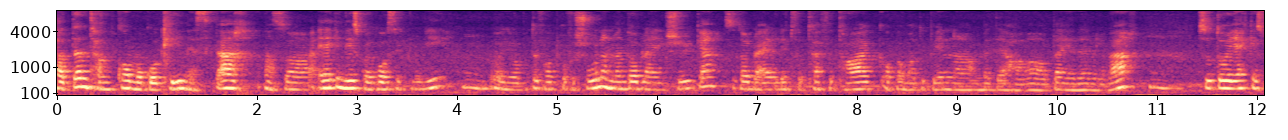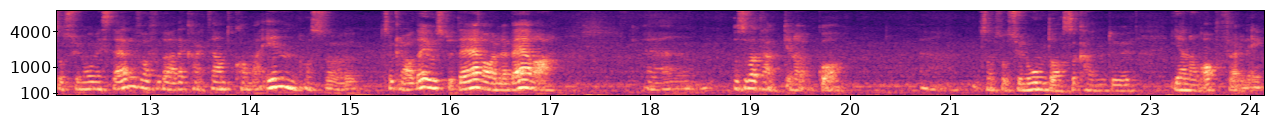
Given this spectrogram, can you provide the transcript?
hadde en tanke om å gå klinisk der. Altså, Egentlig skulle jeg gå psykologi Mm. og jobbet for profesjonen, men da ble jeg syk. Så da ble det litt for tøffe tak og på en måte begynne med det harde arbeidet det ville være. Mm. Så da gikk jeg sosionom istedenfor, for da hadde karakteren til å komme inn. Og så, så klarte jeg jo å studere og levere. Eh, og så var tanken å gå eh, som sosionom, da, så kan du gjennom oppfølging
